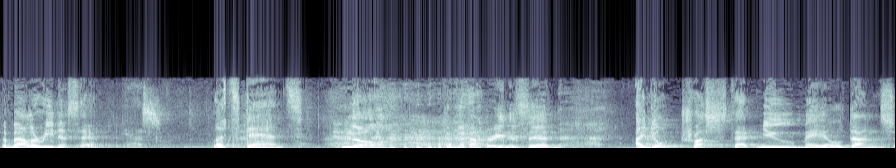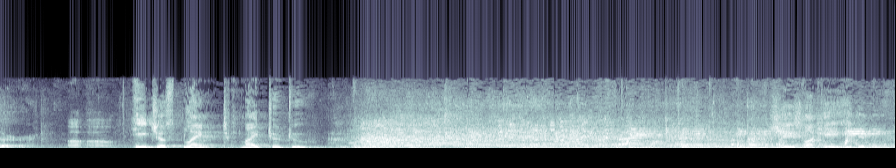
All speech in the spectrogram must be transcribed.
The ballerina said. Yes. Let's dance. No. the ballerina said, I don't trust that new male dancer. Uh-oh. He just blanked my tutu. She's lucky he didn't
